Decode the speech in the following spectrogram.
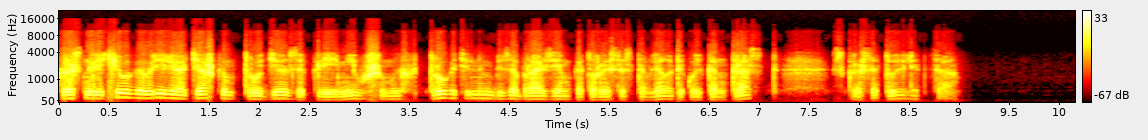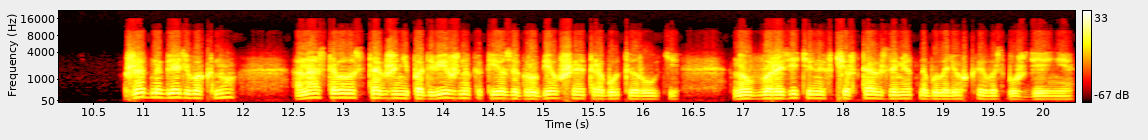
красноречиво говорили о тяжком труде, заклеймившем их трогательным безобразием, которое составляло такой контраст с красотой лица. Жадно глядя в окно, она оставалась так же неподвижна, как ее загрубевшие от работы руки — но в выразительных чертах заметно было легкое возбуждение,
